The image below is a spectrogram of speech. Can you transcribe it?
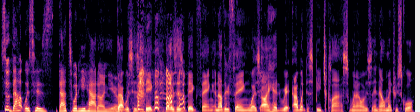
So that was his that's what he had on you That was his big. that was his big thing. Another thing was I had. I went to speech class when I was in elementary school,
